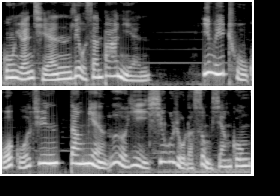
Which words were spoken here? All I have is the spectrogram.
公元前六三八年，因为楚国国君当面恶意羞辱了宋襄公，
